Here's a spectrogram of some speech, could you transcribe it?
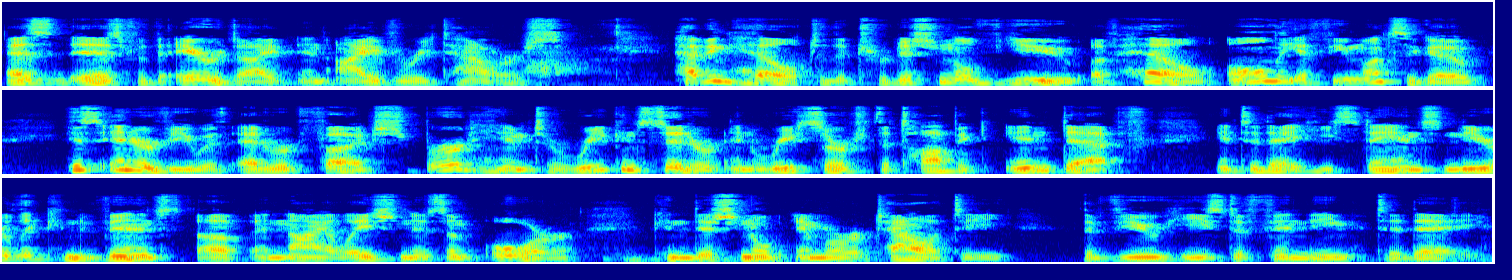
as it is for the erudite in ivory towers. Having held to the traditional view of hell only a few months ago, his interview with Edward Fudge spurred him to reconsider and research the topic in depth, and today he stands nearly convinced of annihilationism or conditional immortality, the view he's defending today.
